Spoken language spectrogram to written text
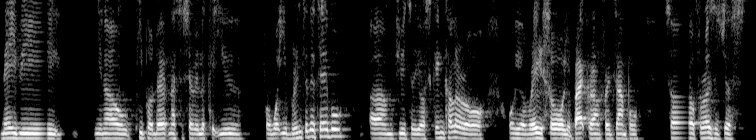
maybe you know people don't necessarily look at you for what you bring to the table um, due to your skin color or or your race or your background, for example. So for us, it's just,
